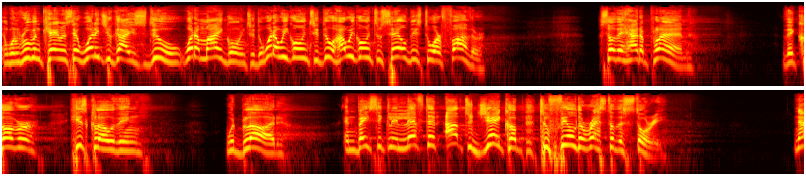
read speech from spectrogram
And when Reuben came and said, What did you guys do? What am I going to do? What are we going to do? How are we going to sell this to our father? So they had a plan. They cover his clothing with blood and basically left it up to Jacob to fill the rest of the story. Now,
